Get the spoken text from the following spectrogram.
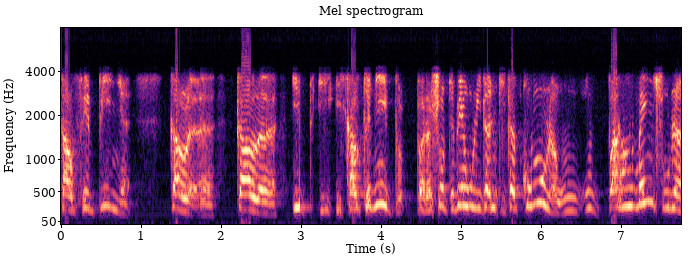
cal fer pinya, cal, eh, cal, eh, i, i, i cal tenir per, per això també una identitat comuna, un, un, per almenys una,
